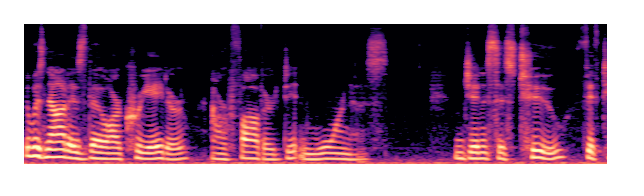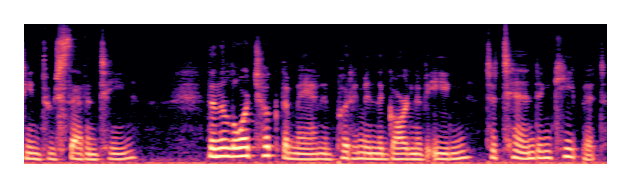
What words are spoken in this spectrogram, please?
It was not as though our Creator, our Father, didn't warn us. Genesis 2 15 through 17. Then the Lord took the man and put him in the Garden of Eden to tend and keep it.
